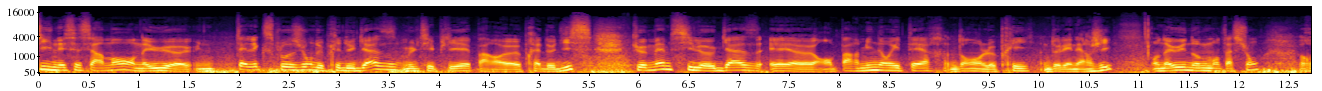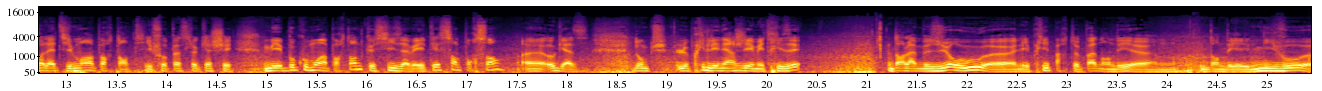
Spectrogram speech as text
Si nécessairement on a eu euh, une telle explosion du prix du gaz, multiplié par euh, près de 10, que même si le gaz est euh, en part minoritaire dans le prix de l'énergie, on a eu une augmentation relativement importante, il faut pas se le cacher, mais beaucoup moins importante que s'ils avaient été 100% au gaz. Donc le prix de l'énergie est maîtrisé, dans la mesure où les prix partent pas dans des niveaux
